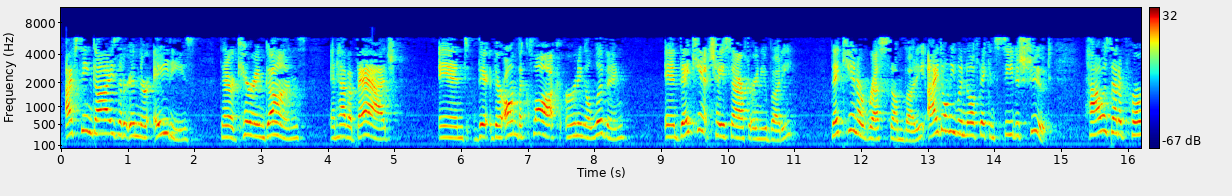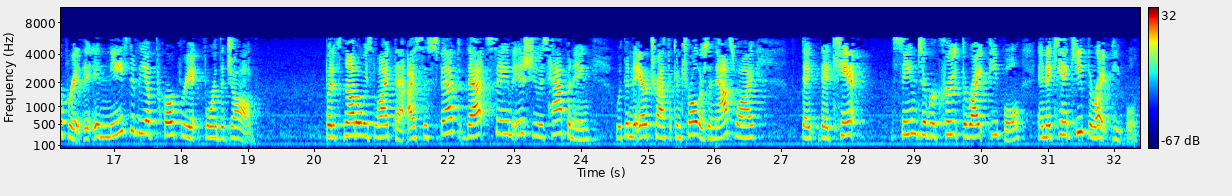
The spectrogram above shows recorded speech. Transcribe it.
I've seen guys that are in their 80s that are carrying guns and have a badge and they're, they're on the clock earning a living and they can't chase after anybody they can't arrest somebody. I don't even know if they can see to shoot. How is that appropriate? It needs to be appropriate for the job. But it's not always like that. I suspect that same issue is happening within the air traffic controllers, and that's why they, they can't seem to recruit the right people, and they can't keep the right people.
